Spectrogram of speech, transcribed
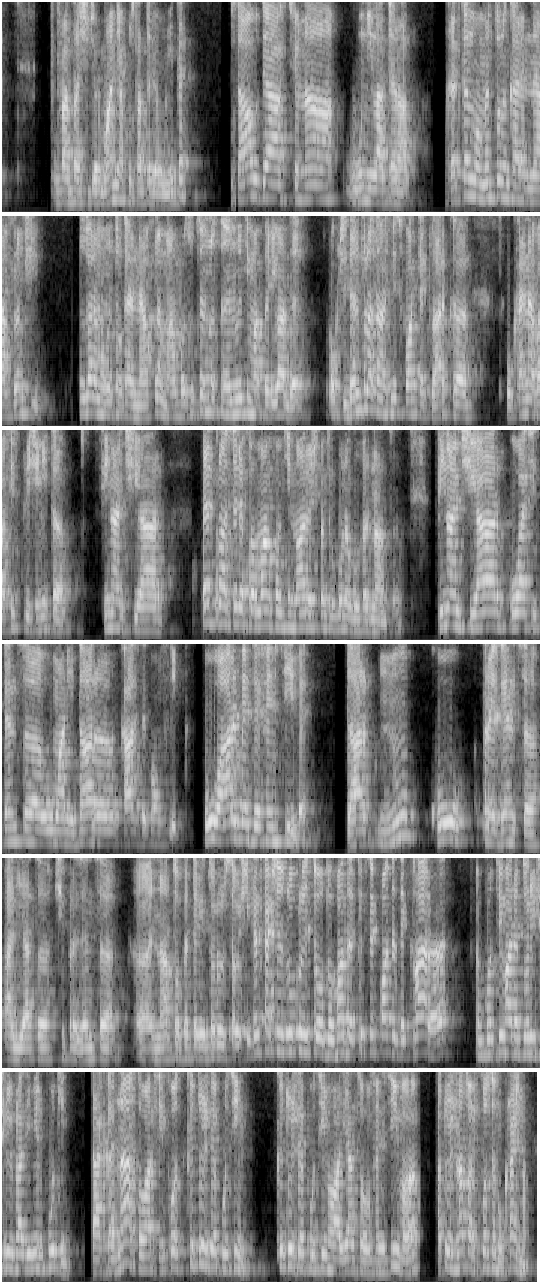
cu Franța și Germania, cu Statele Unite, sau de a acționa unilateral. Cred că în momentul în care ne aflăm și nu doar în momentul în care ne aflăm, am văzut în, în ultima perioadă, Occidentul a transmis foarte clar că Ucraina va fi sprijinită financiar pentru a se reforma în continuare și pentru bună guvernanță, financiar cu asistență umanitară în caz de conflict, cu arme defensive, dar nu cu prezență aliată și prezență uh, NATO pe teritoriul său. Și cred că acest lucru este o dovadă cât se poate declară împotriva retoricii lui Vladimir Putin. Dacă NATO ar fi fost câtuși de puțin, câtuși de puțin o alianță ofensivă, atunci NATO ar fi fost în Ucraina.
